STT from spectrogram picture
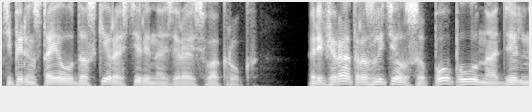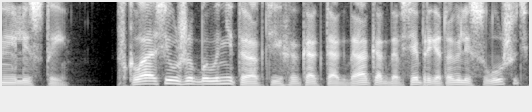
Теперь он стоял у доски, растерянно озираясь вокруг. Реферат разлетелся по полу на отдельные листы. В классе уже было не так тихо, как тогда, когда все приготовились слушать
